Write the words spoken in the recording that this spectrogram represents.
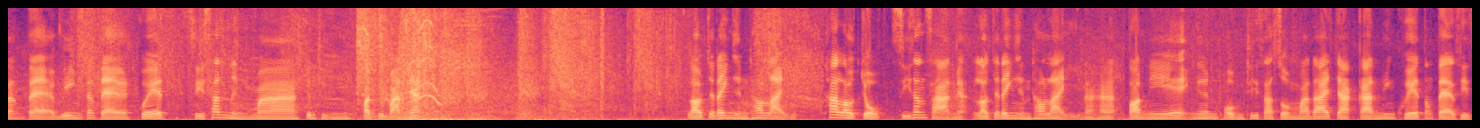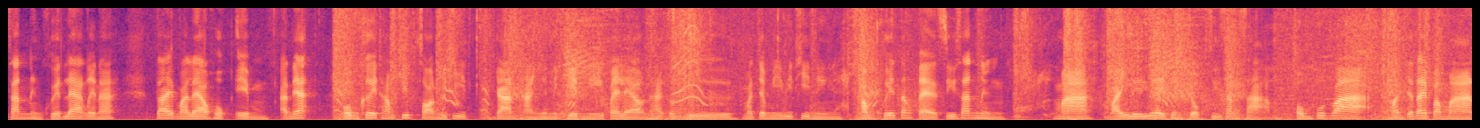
ตั้งแต่วิ่งตั้งแต่เควสซีซั่นหนึ่งมาจนถึงปัจจุบันเนี้ยเราจะได้เงินเท่าไหร่ ถ้าเราจบซีซั่น3เนี่ย เราจะได้เงินเท่าไหร่นะฮะ ตอนนี้เงินผมที่สะสมมาได้จากการวิ่งเควสตั้งแต่ซีซั่น1เควสแรกเลยนะ ได้มาแล้ว 6M อันเนี้ย ผมเคยทำคลิปสอนวิธีการหาเงินในเกมนี้ไปแล้วนะฮะก็คือมันจะมีวิธีหนึ่งทำเควสตั้งแต่ซีซั่น1 มาไปเรื่อยๆ จนจบซีซั่น3 ผมพูดว่ามันจะได้ประมาณ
